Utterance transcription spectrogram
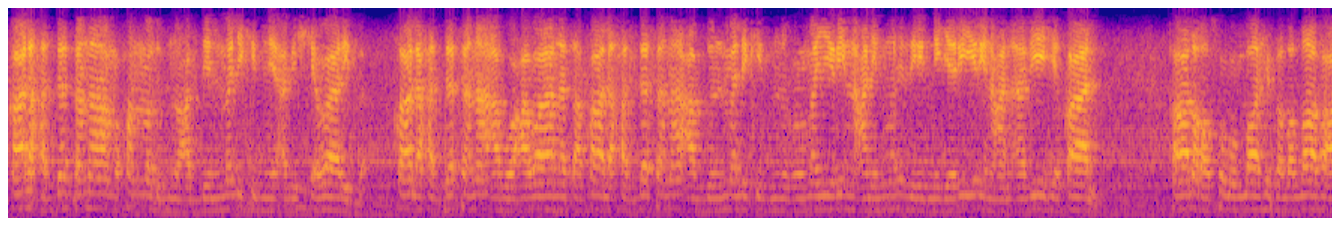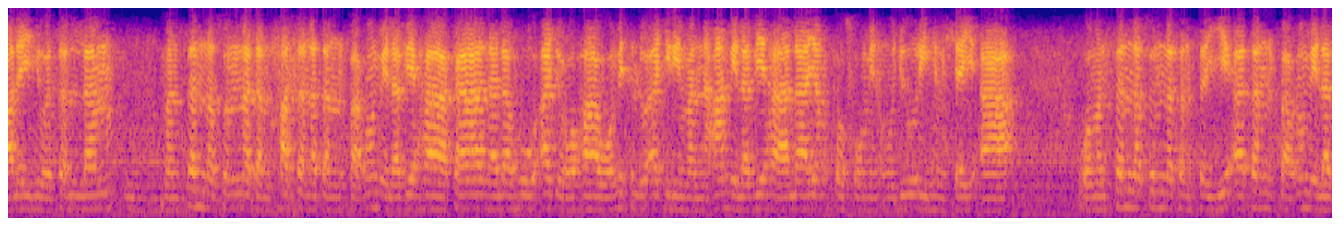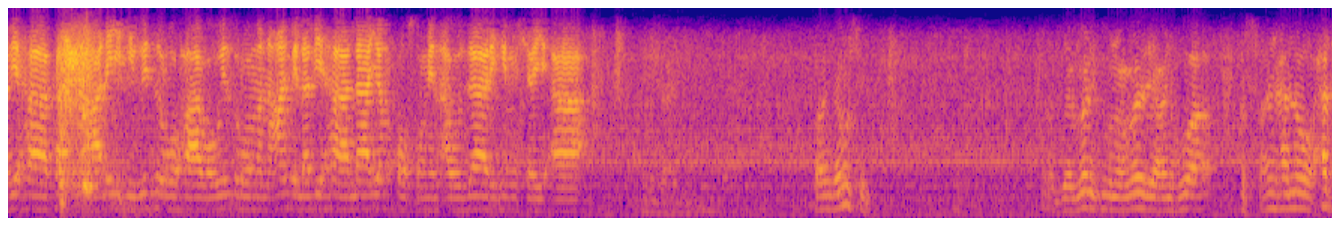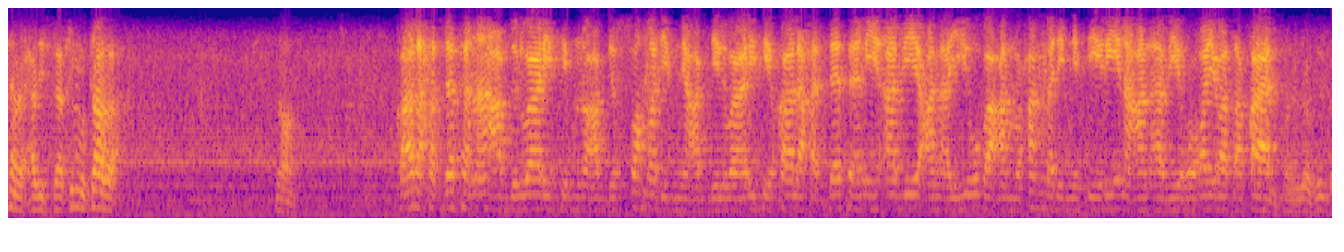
قال حدثنا محمد بن عبد الملك بن أبي الشوارب. قال حدثنا أبو عوانة قال حدثنا عبد الملك بن عمير عن المنذر بن جرير عن أبيه قال قال رسول الله صلى الله عليه وسلم من سن سنة حسنة فعمل بها كان له أجرها ومثل أجر من عمل بها لا ينقص من أجورهم شيئا. ومن سن سنة سيئة فعمل بها كان عليه وزرها ووزر من عمل بها لا ينقص من أوزارهم شيئا. وعند مسلم. عبد الملك بن عمير يعني هو الصحيح أنه حسن الحديث لكن متابع. نعم. قال حدثنا عبد الوارث بن عبد الصمد بن عبد الوارث قال حدثني أبي عن أيوب عن محمد بن سيرين عن أبي هريرة قال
